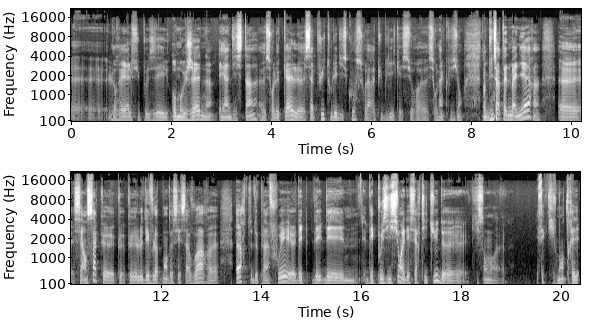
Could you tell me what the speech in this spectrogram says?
le réel supposé homogène et indistinct euh, sur lequel euh, s'appuient tous les discours sur la République et sur, sur l'inclusion. Donc d'une certaine manière, c'est en ça que, que, le développement de ces savoirs heurte de plein fouet des, des, des, des, positions et des certitudes qui sont effectivement très,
